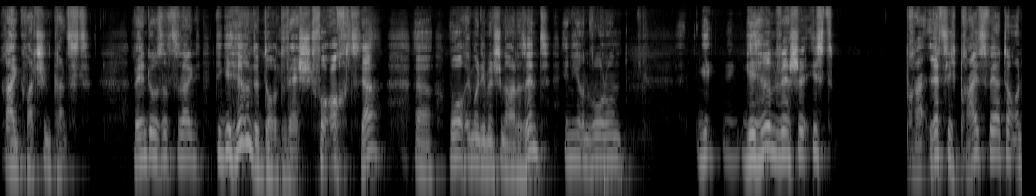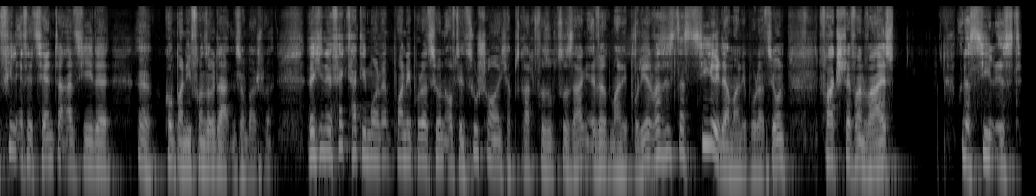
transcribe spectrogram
reinquatschen kannst wenn du sozusagen die Gehirne dort wäscht, vor Ort, ja, äh, wo auch immer die Menschen gerade sind in ihren Wohnungen. Ge Gehirnwäsche ist pre letztlich preiswerter und viel effizienter als jede äh, Kompanie von Soldaten zum Beispiel. Welchen Effekt hat die Manipulation auf den Zuschauer? Ich habe es gerade versucht zu sagen, er wird manipuliert. Was ist das Ziel der Manipulation? fragt Stefan Weiß. Und das Ziel ist,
